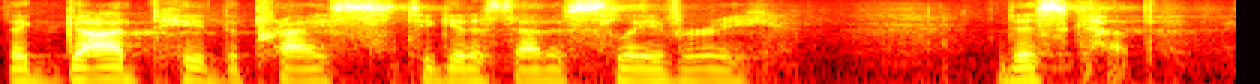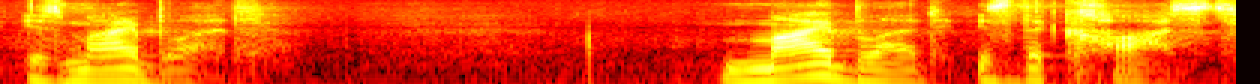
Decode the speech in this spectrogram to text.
that God paid the price to get us out of slavery. This cup is my blood. My blood is the cost.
